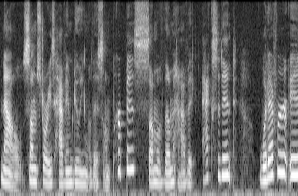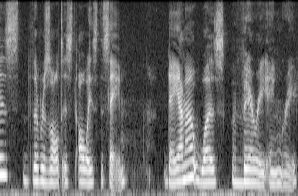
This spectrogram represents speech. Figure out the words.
Now, some stories have him doing this on purpose, some of them have it accident. Whatever is, the result is always the same. Diana was very angry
